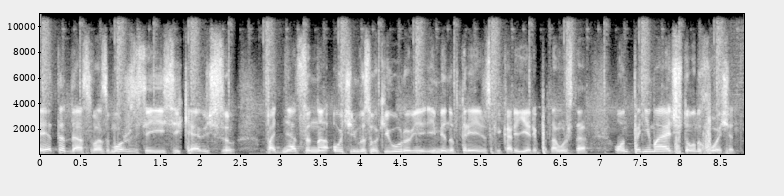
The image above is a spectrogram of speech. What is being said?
это даст возможность Исикявичу подняться на очень высокий уровень именно в тренерской карьере, потому что он понимает, что он хочет –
